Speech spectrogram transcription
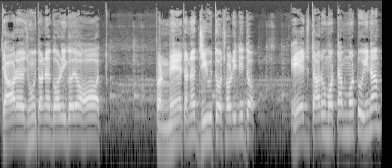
ત્યારે જ હું તને ગળી ગયો હોત. પણ મેં તને જીવતો છોડી દીધો. એ જ તારું મોટામાં મોટું ઇનામ.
